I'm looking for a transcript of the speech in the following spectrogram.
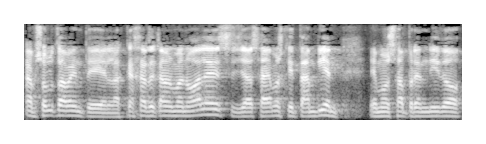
Absolutamente. En las cajas de cambios manuales ya sabemos que también hemos aprendido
